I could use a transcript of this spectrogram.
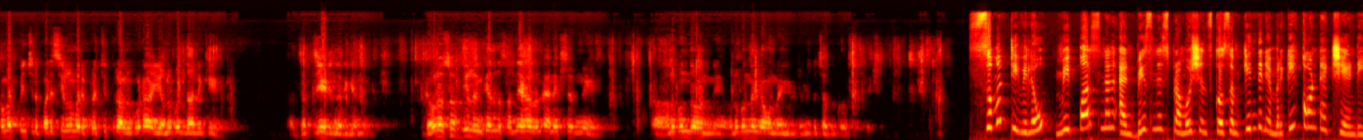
సమర్పించిన పరిశీలన మరి ప్రచిత్రాలను కూడా ఈ అనుబంధానికి జత చేయడం జరిగింది. గౌరవ సభ్యులు ఇంకేదైనా సందేహాలు ఉంటే అనక్షర్ని అనుబంధం అనుబంధంగా ఉన్న వీటన్నిటి చదువుకోవచ్చు. సుమన్ టీవీలో మీ పర్సనల్ అండ్ బిజినెస్ ప్రమోషన్స్ కోసం కింది నెంబర్కి కాంటాక్ట్ చేయండి.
